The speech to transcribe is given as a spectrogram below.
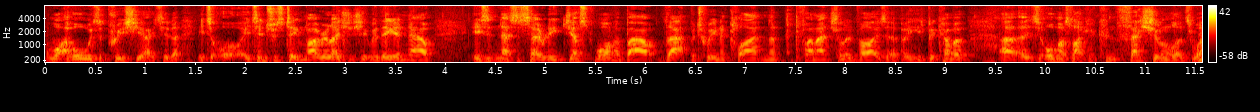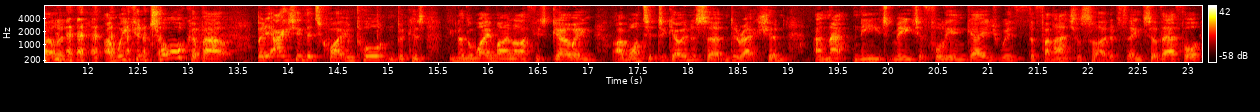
what I've always appreciated, uh, it's it's interesting. My relationship with Ian now isn't necessarily just one about that between a client and a financial advisor, but he's become a. Uh, it's almost like a confessional as well, and, and we can talk about. But it actually, that's quite important because you know the way my life is going, I want it to go in a certain direction, and that needs me to fully engage with the financial side of things. So therefore,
